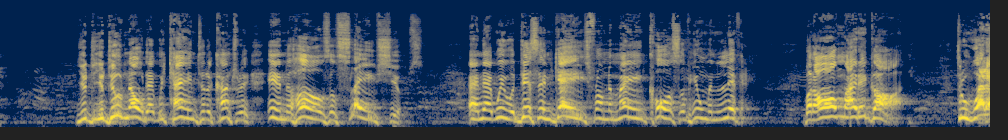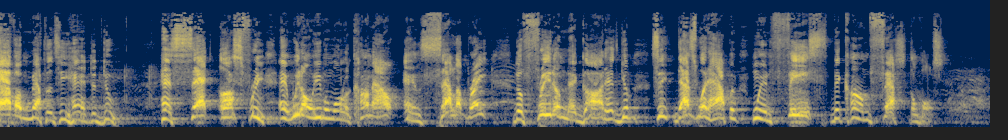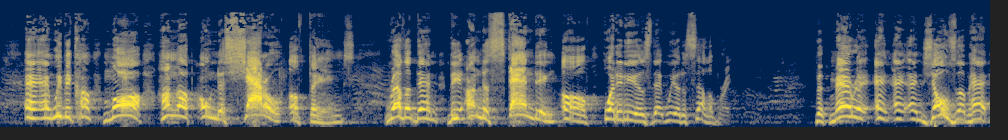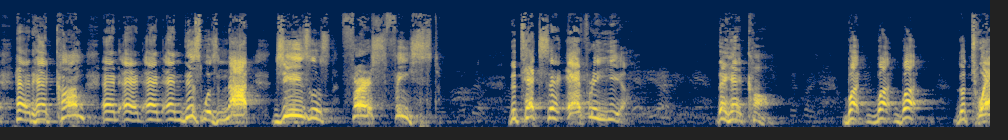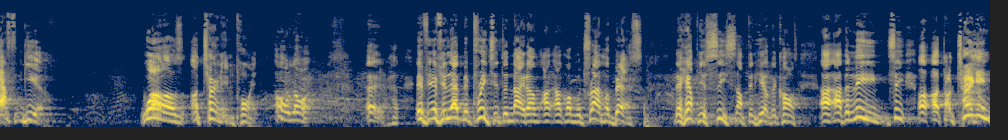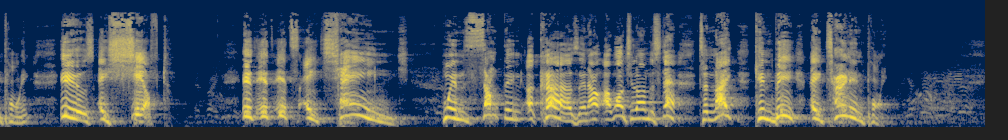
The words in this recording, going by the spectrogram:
You, you do know that we came to the country in the hulls of slave ships and that we were disengaged from the main course of human living. But Almighty God through whatever methods he had to do, has set us free. And we don't even want to come out and celebrate the freedom that God has given. See, that's what happened when feasts become festivals. And we become more hung up on the shadow of things rather than the understanding of what it is that we are to celebrate that Mary and, and, and, Joseph had, had, had come, and, and, and, and this was not Jesus' first feast. The text said every year they had come. But, but, but the 12th year was a turning point. Oh, Lord. If, if you let me preach it tonight, I'm, I, I'm going to try my best to help you see something here because uh, I believe, see, a, a, a, turning point is a shift. It, it, it's a change when something occurs. And I, I want you to understand tonight can be a turning point.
